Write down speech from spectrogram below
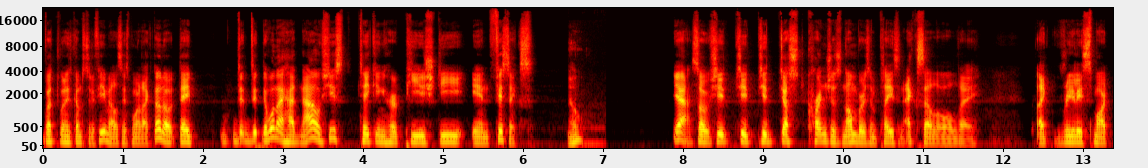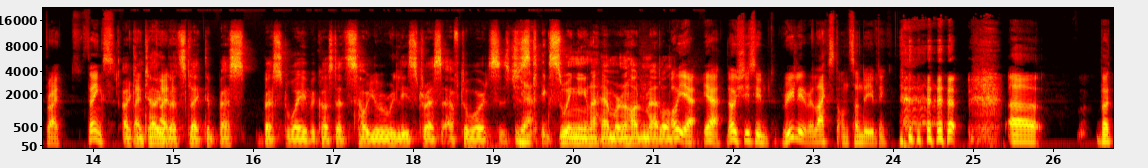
But when it comes to the females, it's more like no, no. They the, the, the one I had now, she's taking her PhD in physics. No. Yeah, so she she she just crunches numbers and plays in Excel all day, like really smart, bright things. I can Like, tell you don't- that's like the best best way because that's how you release stress afterwards. It's just Yeah. like swinging a hammer on hot metal. Oh yeah, yeah. No, she seemed really relaxed on Sunday evening. uh, but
